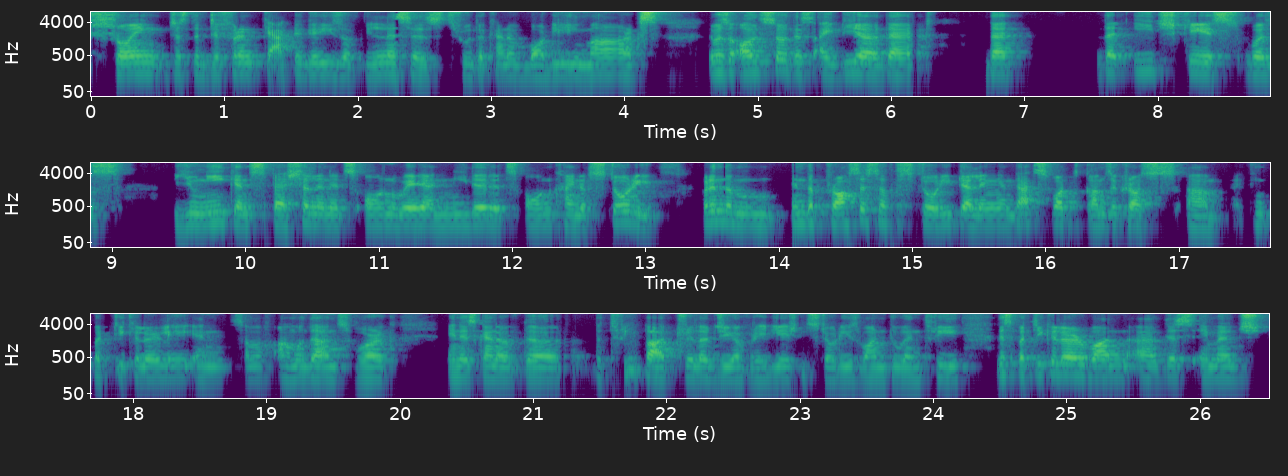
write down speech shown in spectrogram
showing just the different categories of illnesses through the kind of bodily marks, there was also this idea that, that, that each case was unique and special in its own way and needed its own kind of story. But in the in the process of storytelling, and that's what comes across, um, I think, particularly in some of Amudan's work, in his kind of the, the three-part trilogy of radiation stories, one, two, and three. This particular one, uh, this image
